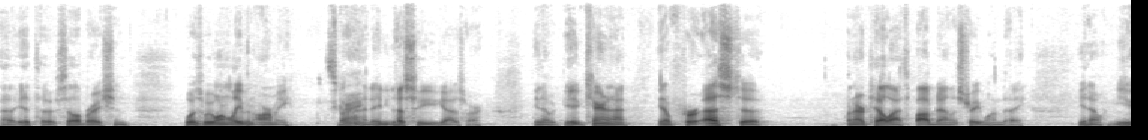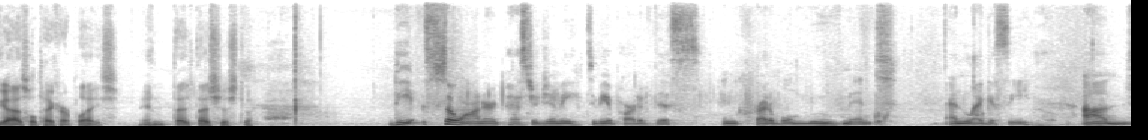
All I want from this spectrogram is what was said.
uh, at the celebration was we want to leave an army behind, and that's who you guys are. You know, it- Karen and I. You know, for us to, when our taillights bob down the street one day, you know, you guys will take our place, and that, that's just. A, the so honored, Pastor Jimmy, to be a part of this incredible movement and legacy. Um,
